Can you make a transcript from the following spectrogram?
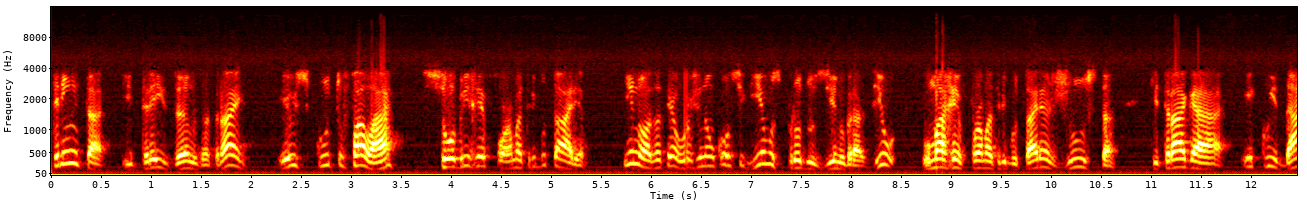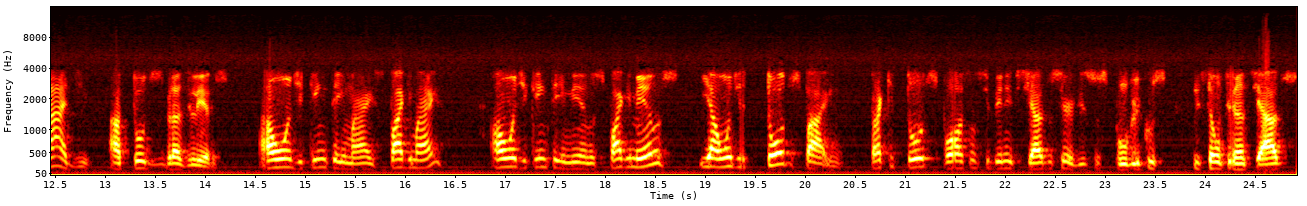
33 anos atrás, eu escuto falar sobre reforma tributária. E nós até hoje não conseguimos produzir no Brasil uma reforma tributária justa, que traga equidade a todos os brasileiros, aonde quem tem mais pague mais, aonde quem tem menos pague menos. E aonde todos paguem, para que todos possam se beneficiar dos serviços públicos que são financiados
